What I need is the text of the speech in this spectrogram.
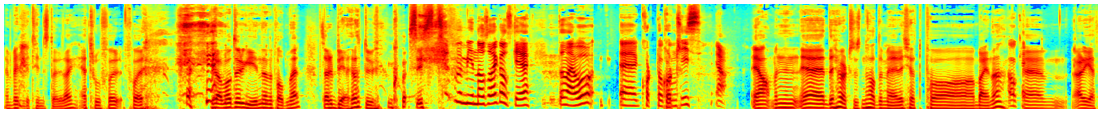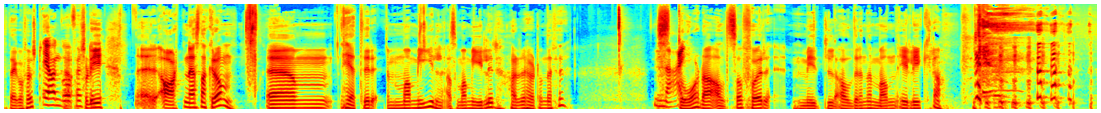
en veldig tynn story i dag. Jeg tror for, for dramaturgien i denne poden her, så er det bedre at du går sist. Men min også er ganske Den er jo eh, kort og Kort. konsis. Ja. Ja, men eh, det hørtes ut som du hadde mer kjøtt på beinet. Okay. Eh, er det greit at jeg går først? ja, går Ja, først. Fordi eh, arten jeg snakker om, eh, heter mamil. Altså mamiler. Har dere hørt om det før? Nei. Står da altså for middelaldrende mann i lykra.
